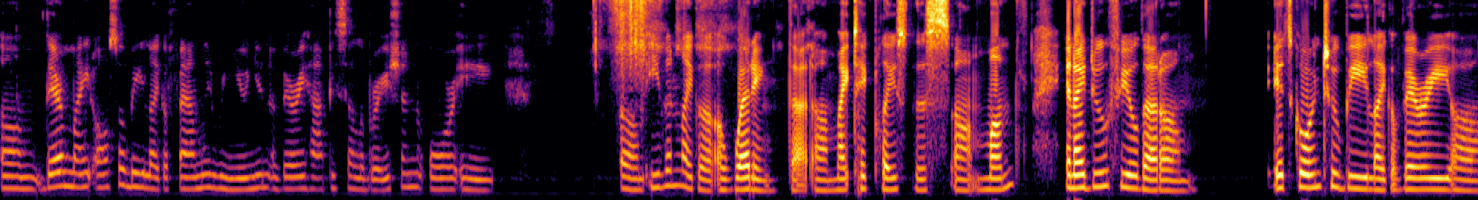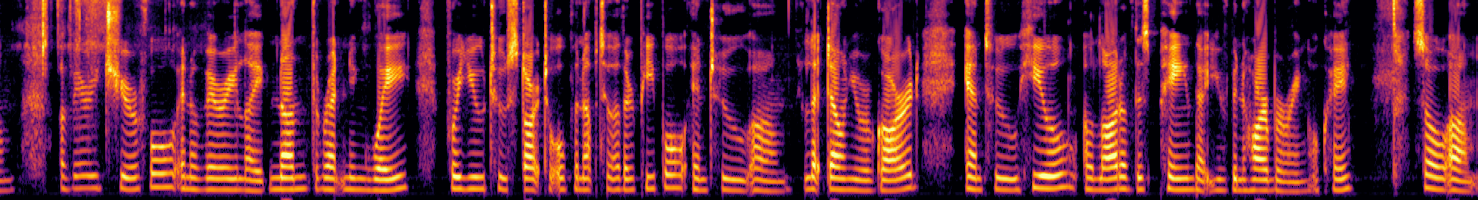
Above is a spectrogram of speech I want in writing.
Um, there might also be like a family reunion, a very happy celebration, or a um, even like a, a wedding that um, might take place this um, month. And I do feel that um, it's going to be like a very um, a very cheerful and a very like non-threatening way for you to start to open up to other people and to um, let down your guard and to heal a lot of this pain that you've been harboring okay? So um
